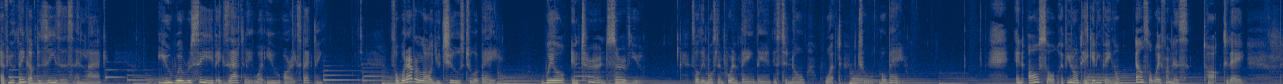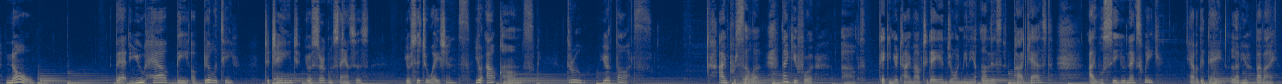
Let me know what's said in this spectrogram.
If you think of diseases and lack, you will receive exactly what you are expecting. So, whatever law you choose to obey will in turn serve you. So, the most important thing then is to know what to obey. And also, if you don't take anything else away from this talk today, know that you have the ability to change your circumstances, your situations, your outcomes through your thoughts. I'm Priscilla. Thank you for uh, taking your time out today and joining me on this podcast. I will see you next week. Have a good day. Love you. Bye bye.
